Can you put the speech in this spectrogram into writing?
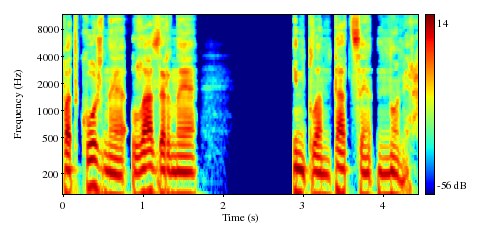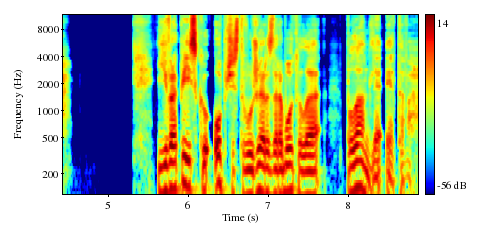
подкожная лазерная имплантация номера. Европейское общество уже разработало план для этого.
